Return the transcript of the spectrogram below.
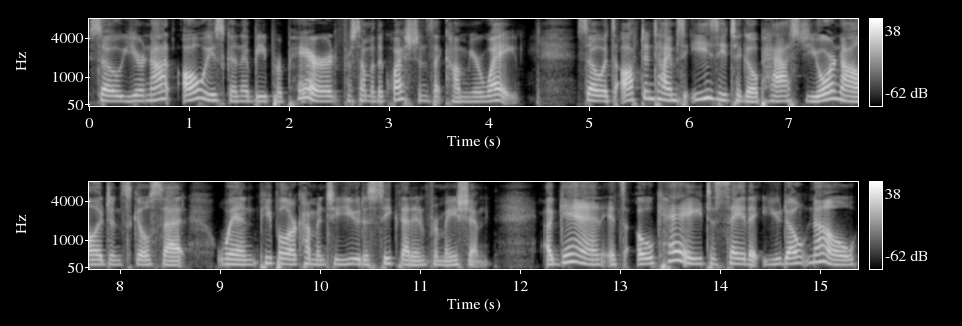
So you're not always going to be prepared for some of the questions that come your way. So it's oftentimes easy to go past your knowledge and skill set when people are coming to you to seek that information. Again, it's okay to say that you don't know,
